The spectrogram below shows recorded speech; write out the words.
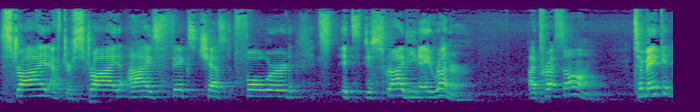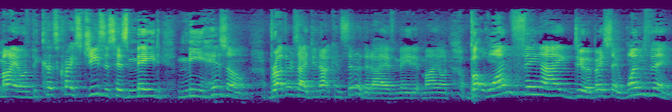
stride after stride, eyes fixed, chest forward. It's, it's describing a runner. I press on to make it my own because Christ Jesus has made me his own. Brothers, I do not consider that I have made it my own. But one thing I do. Everybody say, one thing.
